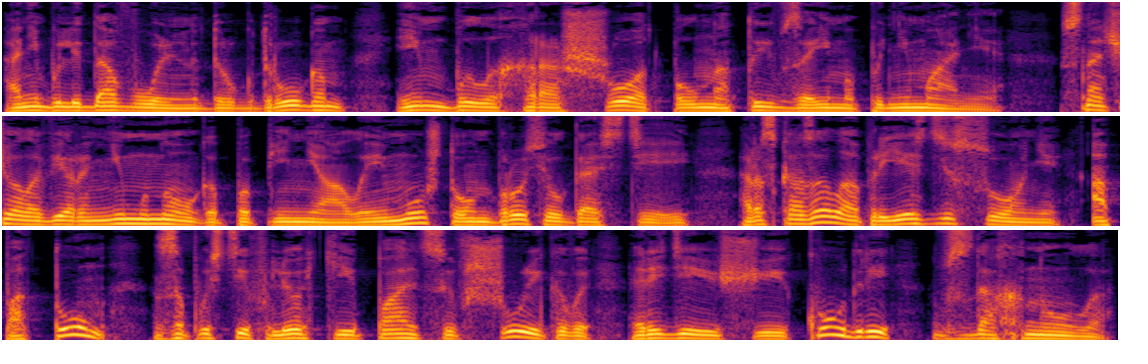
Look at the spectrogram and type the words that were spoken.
они были довольны друг другом, им было хорошо от полноты взаимопонимания. Сначала Вера немного попеняла ему, что он бросил гостей, рассказала о приезде Сони, а потом, запустив легкие пальцы в Шуриковы, редеющие кудри, вздохнула.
